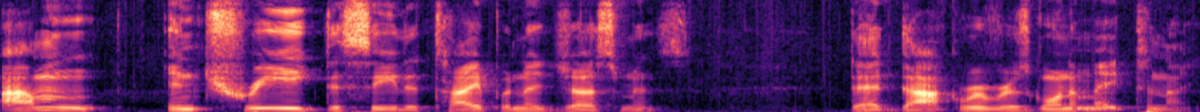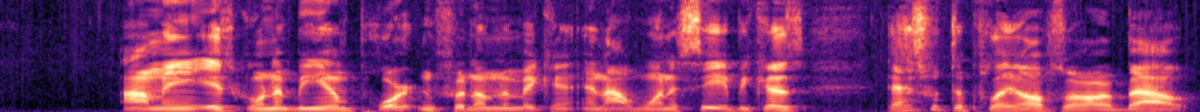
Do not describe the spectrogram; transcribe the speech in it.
I'm intrigued to see the type of adjustments that Doc Rivers is going to make tonight. I mean, it's going to be important for them to make it, and I want to see it because that's what the playoffs are about.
